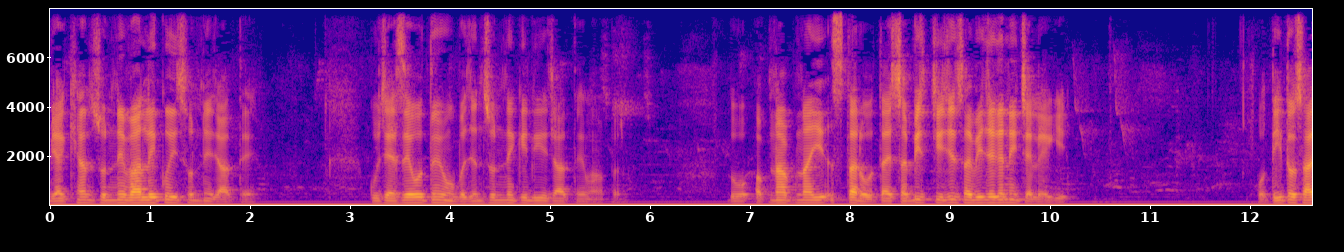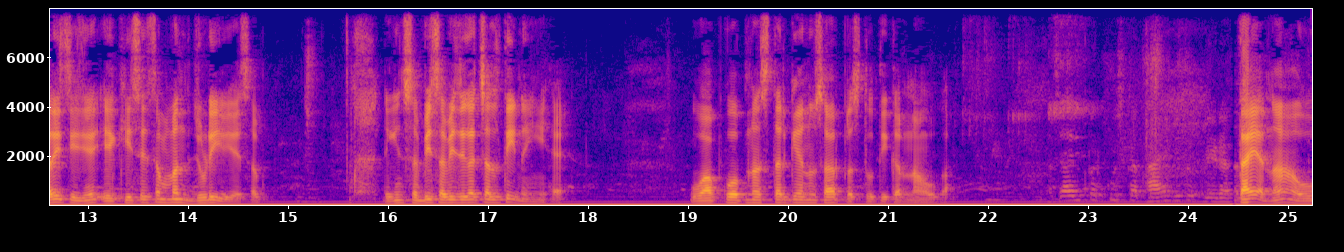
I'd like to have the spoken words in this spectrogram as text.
व्याख्यान सुनने वाले को ही सुनने जाते हैं। कुछ ऐसे होते हैं, वो भजन सुनने के लिए जाते हैं वहाँ पर। तो अपना अपना ये स्तर होता है। सभी चीज़ें सभी जगह नहीं चलेगी। होती तो सारी चीज़ें, एक ही से संबंध जुड़ी हुई है सब। लेकिन सभी सभी जगह चलती नहीं है। वो आपको अपना स्तर के अनुसार प्रस्तुति करना होगा। है ना वो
